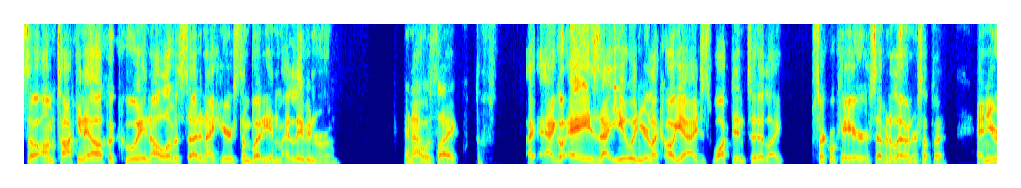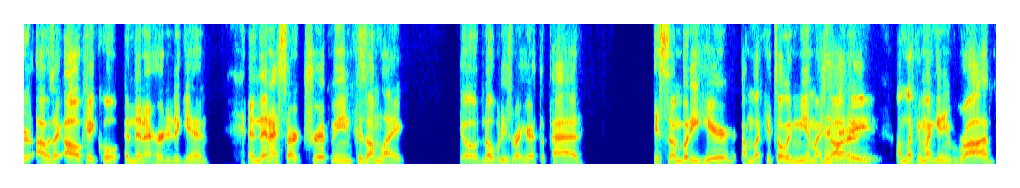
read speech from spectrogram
So I'm talking to El Cucuy, and all of a sudden I hear somebody in my living room. And I was like, "What the f-" I, I go, Hey, is that you? And you're like, Oh, yeah, I just walked into like Circle K or 7 Eleven or something. And you're, I was like, Oh, okay, cool. And then I heard it again. And then I start tripping because I'm like, Yo, nobody's right here at the pad. Is somebody here? I'm like, It's only me and my daughter. I'm like, am I getting robbed?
